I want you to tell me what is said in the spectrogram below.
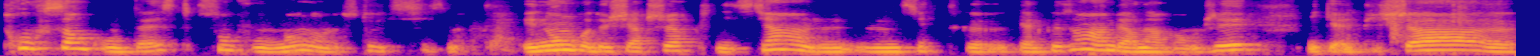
trouve sans conteste son fondement dans le stoïcisme. Et nombre de chercheurs cliniciens, je, ne cite que quelques-uns, hein, Bernard Ranger, Michael Pichat, euh,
